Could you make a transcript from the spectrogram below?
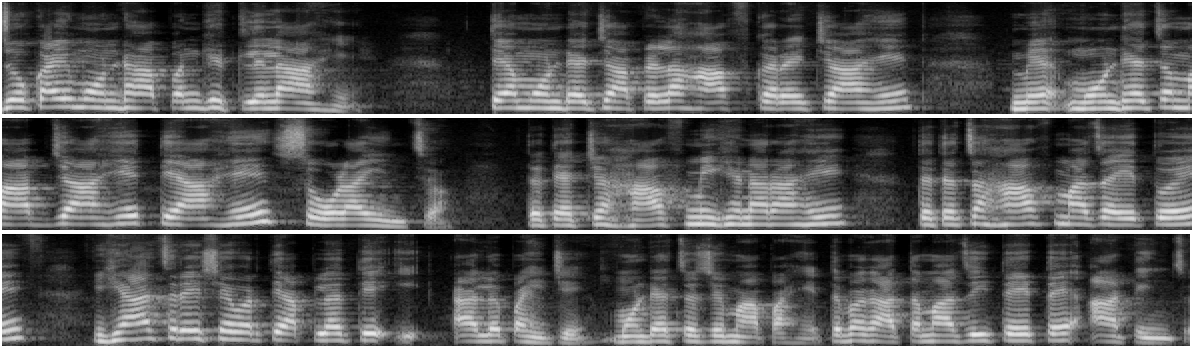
जो काही मोंढा आपण घेतलेला आहे त्या मोंढ्याच्या आपल्याला हाफ करायचे आहेत. मे मोंढ्याचं माप जे आहे ते आहे सोळा इंच. तर त्याचे हाफ मी घेणार आहे. तर त्याचा हाफ माझा येतोय. ह्याच रेषेवरती आपलं ते आलं पाहिजे मोंढ्याचं जे माप आहे. तर बघा आता माझं इथे येतंय आठ इंच.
